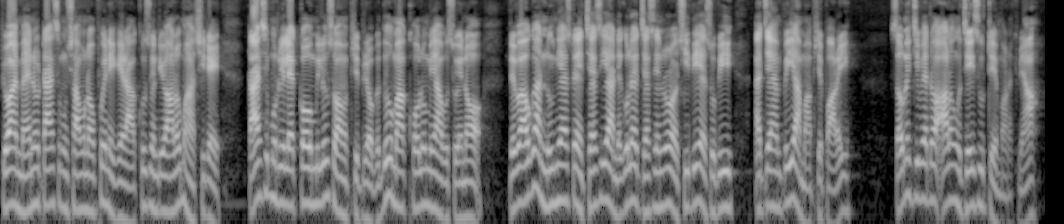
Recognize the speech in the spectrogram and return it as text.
ပြောရရင်မန်နိုတိုက်စစ်မှုရှားဝန်တော်ဖွင့်နေခဲ့တာခုစွန်တရားလုံးမှာရှိတဲ့တိုက်စစ်မှုတွေလည်းကုန်ပြီလို့ဆိုမှဖြစ်ပြီးတော့ဘယ်သူမှခေါ်လို့မရဘူးဆိုရင်တော့လီဗာပူးကနူးညက်စ်နဲ့ဂျက်စီကနီကိုလက်ဂျက်ဆင်တို့တော့ရှိသေးရဆိုပြီးအကြံပေးရမှာဖြစ်ပါတယ်။စုံနေကြည့်ပြတော့အားလုံးကိုကျေးဇူးတင်ပါတယ်ခင်ဗျာ။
